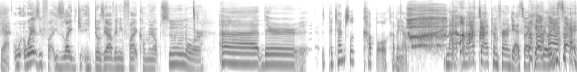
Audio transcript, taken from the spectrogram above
Yeah. Where's he fight? Is like, does he have any fight coming up soon or? Uh, there potential couple coming up. Not not uh, confirmed yet, so I can't really say.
